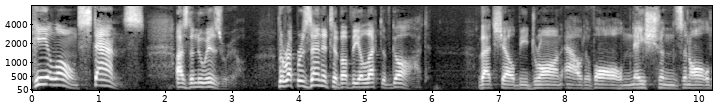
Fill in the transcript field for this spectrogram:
he alone stands as the new Israel the representative of the elect of God. that shall be drawn out of all nations and all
